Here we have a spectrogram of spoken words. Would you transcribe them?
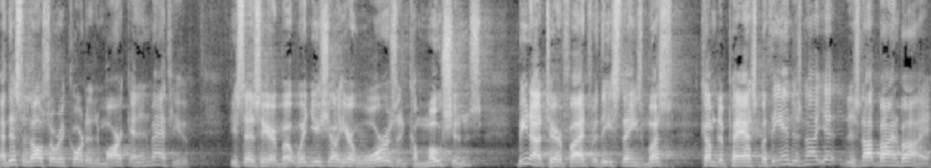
And this is also recorded in Mark and in Matthew. He says here, But when you shall hear wars and commotions, be not terrified, for these things must come to pass, but the end is not yet, is not by and by.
